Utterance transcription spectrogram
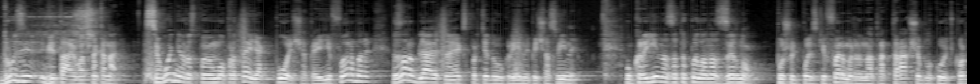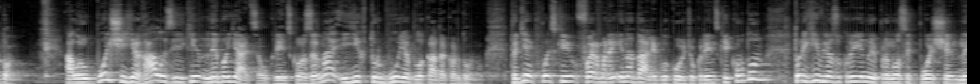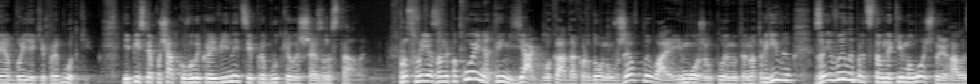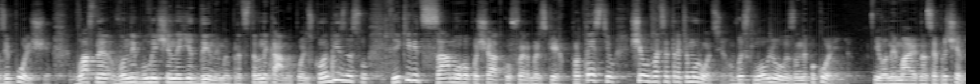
Друзі, вітаю вас на каналі. Сьогодні розповімо про те, як Польща та її фермери заробляють на експорті до України під час війни. Україна затопила нас зерном, пишуть польські фермери на тракторах, що блокують кордон. Але у Польщі є галузі, які не бояться українського зерна, і їх турбує блокада кордону. Тоді як польські фермери і надалі блокують український кордон, торгівля з Україною приносить Польщі неабиякі прибутки. І після початку великої війни ці прибутки лише зростали. Про своє занепокоєння тим, як блокада кордону вже впливає і може вплинути на торгівлю, заявили представники молочної галузі Польщі. Власне, вони були ще не єдиними представниками польського бізнесу, які від самого початку фермерських протестів ще у 23-му році висловлювали занепокоєння, і вони мають на це причини.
